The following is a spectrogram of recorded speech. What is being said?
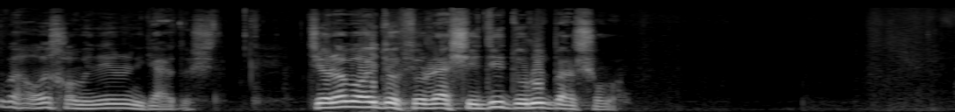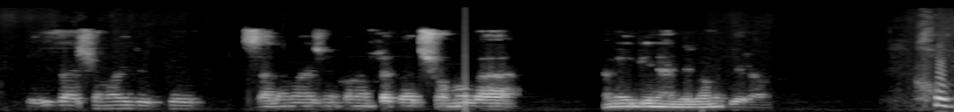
و آقای خامنه رو نگه داشت. جناب آقای دکتر رشیدی درود بر شما. درود بر شما دکتر. سلام عرض می‌کنم خدمت شما و همه بینندگان گرام خب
